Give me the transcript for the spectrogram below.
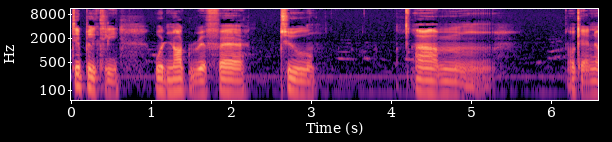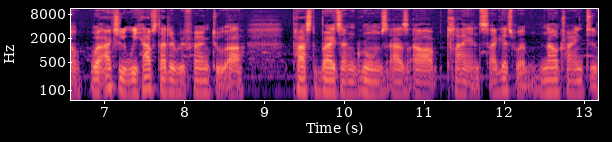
typically would not refer to um okay no well actually we have started referring to our past brides and grooms as our clients i guess we're now trying to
